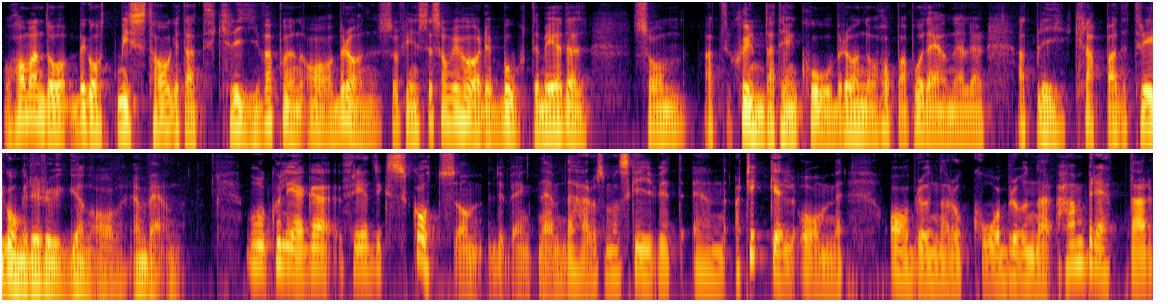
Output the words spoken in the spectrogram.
Och har man då begått misstaget att kliva på en A-brunn så finns det som vi hörde botemedel som att skynda till en kobrunn och hoppa på den eller att bli klappad tre gånger i ryggen av en vän. Vår kollega Fredrik Skott som du Bengt nämnde här och som har skrivit en artikel om A-brunnar och K-brunnar. Han berättar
